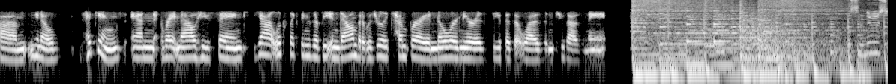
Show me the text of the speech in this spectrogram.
um, you know, pickings. And right now he's saying, yeah, it looks like things are beaten down, but it was really temporary and nowhere near as deep as it was in 2008. Some news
